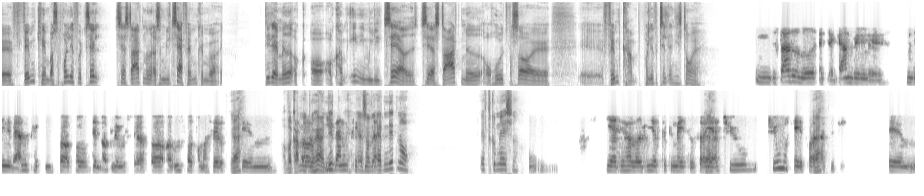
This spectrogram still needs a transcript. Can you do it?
øh, femkæmper, så prøv lige at fortælle til at starte med, altså militær femkæmper, det der med at, at, at komme ind i militæret til at starte med overhovedet, for så øh, øh, femkamp. Prøv lige at fortælle den historie. Mm, Det startede med, at jeg gerne ville, øh, ville ind i værnepligten for at få den oplevelse og for at udfordre mig selv. Ja. Øhm, Og hvor gammel er du her? i 19, værnepligten, altså, er det 19 år? Efter gymnasiet? ja, det har været lige efter gymnasiet, så Ja. jeg er 20, 20 måske, tror jeg Ja. faktisk. Øhm,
